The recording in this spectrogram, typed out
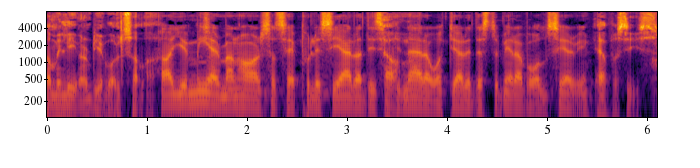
De eleverna blir våldsamma. Ja, ju mer man har så att säga polisiära disciplinära åtgärder desto mera våld ser vi. Ja precis.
